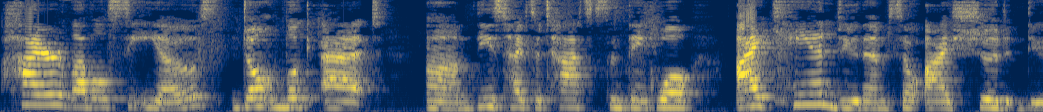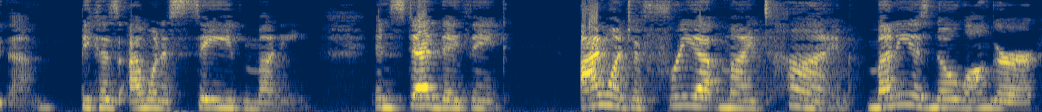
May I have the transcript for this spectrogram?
higher level CEOs don't look at um, these types of tasks and think, well, I can do them, so I should do them because I want to save money. Instead, they think, I want to free up my time. Money is no longer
